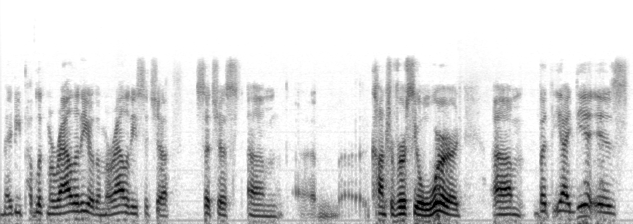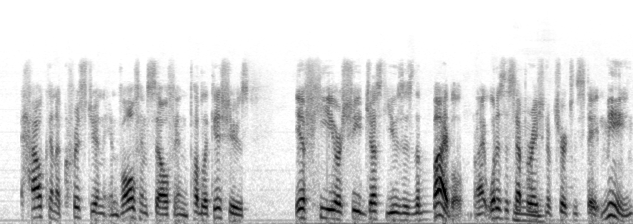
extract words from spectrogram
maybe public morality, or the morality such a such a um, um, controversial word. Um, but the idea is how can a Christian involve himself in public issues if he or she just uses the Bible, right? What does the separation mm. of church and state mean?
